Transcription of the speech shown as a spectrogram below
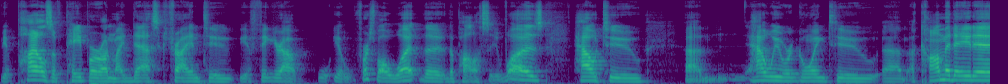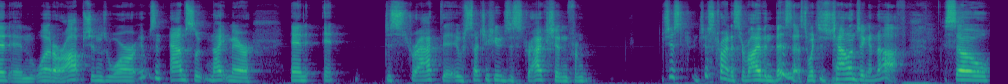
you know, piles of paper on my desk trying to you know, figure out, you know, first of all, what the the policy was, how to um, how we were going to um, accommodate it and what our options were. It was an absolute nightmare and it distracted. It was such a huge distraction from just just trying to survive in business, which is challenging enough. So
